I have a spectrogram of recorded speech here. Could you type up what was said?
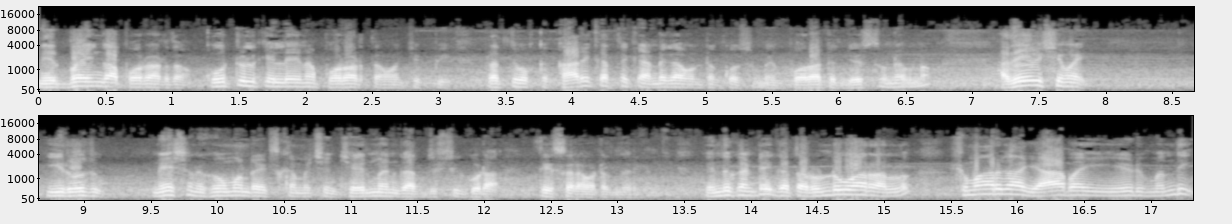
నిర్భయంగా పోరాడదాం. కోర్టులకు వెళ్ళైనా పోరాడతాం అని చెప్పి ప్రతి ఒక్క కార్యకర్తకి అండగా ఉండటం కోసం మేము పోరాటం చేస్తూనే ఉన్నాం. అదే విషయమై ఈరోజు national human rights commission chairman గారి దృష్టికి కూడా తీసుకురావడం జరిగింది. ఎందుకంటే గత రెండు వారాల్లో సుమారుగా యాభై ఏడు మంది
